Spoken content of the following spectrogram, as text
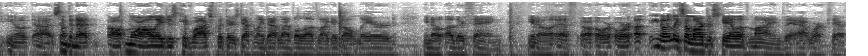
you know uh, something that all, more all ages could watch but there's definitely that level of like adult layered you know other thing you know if, or or uh, you know at least a larger scale of mind at work there.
